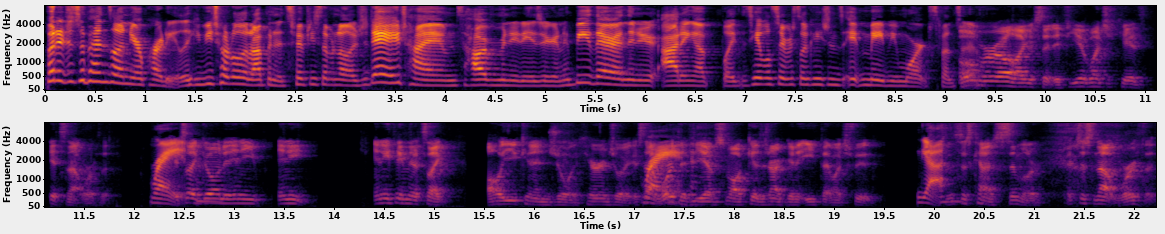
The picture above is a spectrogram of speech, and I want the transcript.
but it just depends on your party. Like if you total it up and it's $57 a day times however many days you're going to be there and then you're adding up like the table service locations it may be more expensive. Overall, like I said, if you have a bunch of kids, it's not worth it. Right It's like going to any any anything that's like all you can enjoy, here enjoy. It's not Right. worth it if you have small kids that aren't going to eat that much food. yeah This is kind of similar. It's just not worth it.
